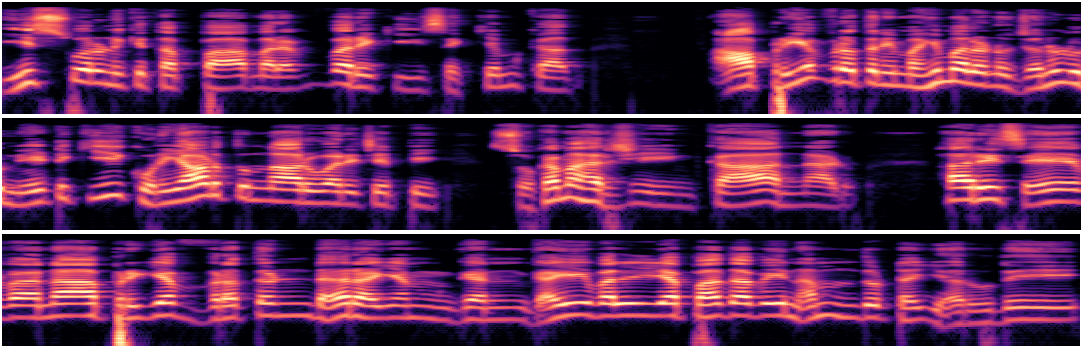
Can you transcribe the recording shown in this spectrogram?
ఈశ్వరునికి తప్ప మరెవ్వరికీ శక్యం కాదు. ఆ ప్రియవ్రతుని మహిమలను జనులు నేటికీ కొనియాడుతున్నారు అని చెప్పి సుఖమహర్షి ఇంకా అన్నాడు. హరిసేవనా ప్రియవ్రతుండరయం గన్ గైవల్య పదవి నందుట యరుదే.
